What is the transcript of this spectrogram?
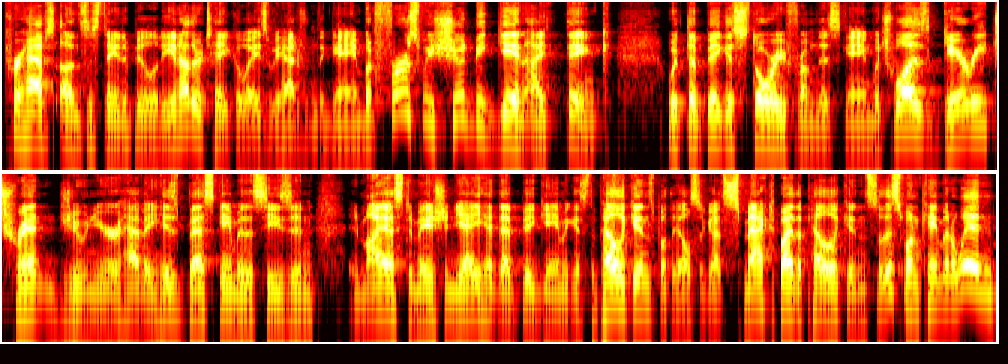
perhaps unsustainability and other takeaways we had from the game. But first, we should begin, I think, with the biggest story from this game, which was Gary Trent Jr. having his best game of the season, in my estimation. Yeah, he had that big game against the Pelicans, but they also got smacked by the Pelicans. So this one came in a win.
